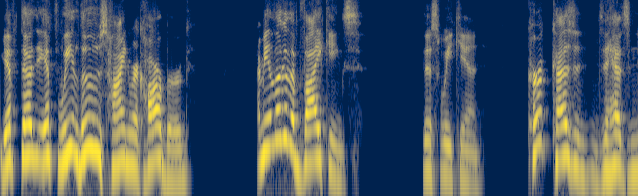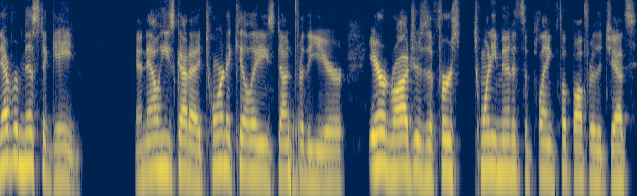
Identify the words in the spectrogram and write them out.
if the if we lose Heinrich Haarberg I mean, look at the Vikings this weekend. Kirk Cousins has never missed a game. And now he's got a torn Achilles done for the year. Aaron Rodgers, the first 20 minutes of playing football for the Jets,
